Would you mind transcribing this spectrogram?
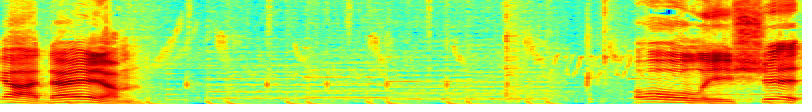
God damn. Holy shit.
